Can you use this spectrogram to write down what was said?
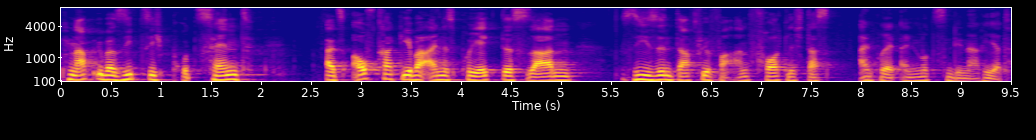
knapp über 70 Prozent als Auftraggeber eines Projektes sagen, sie sind dafür verantwortlich, dass ein Projekt einen Nutzen generiert.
